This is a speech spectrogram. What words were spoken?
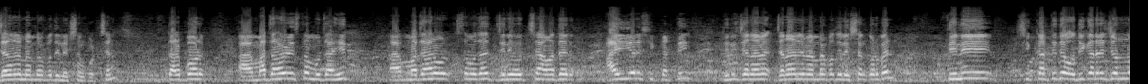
জেনারেল মেম্বার পদে ইলেকশন করছেন। তারপর মাজাহারুল ইসলাম মুজাহিদ মাজাহারুল ইসলাম মুজাহিদ, যিনি হচ্ছে আমাদের আইয়ার শিক্ষার্থী, তিনি জেনারেল জেনারেল মেম্বার পদে ইলেকশন করবেন। তিনি শিক্ষার্থীদের অধিকারের জন্য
